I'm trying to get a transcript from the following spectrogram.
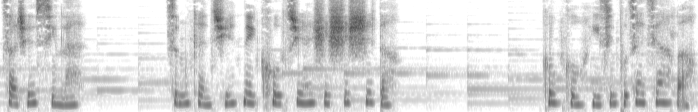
早晨醒来，怎么感觉内裤居然是湿湿的？公公已经不在家了。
